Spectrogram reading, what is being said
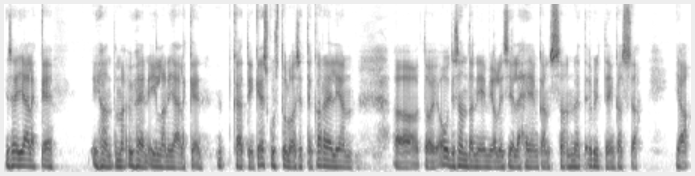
Ja sen jälkeen ihan tämän yhden illan jälkeen käytiin keskustelua. Sitten Karelian, toi Outi Santaniemi oli siellä heidän kanssaan, näiden yrittäjien kanssa ja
